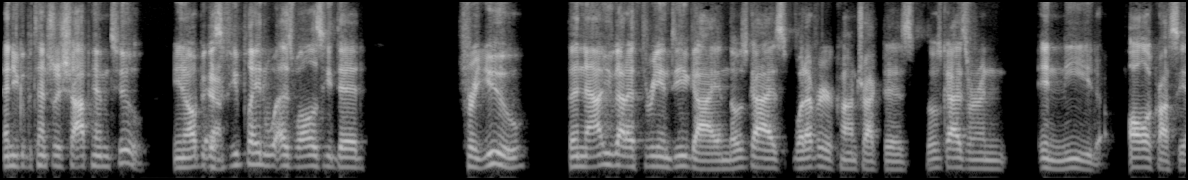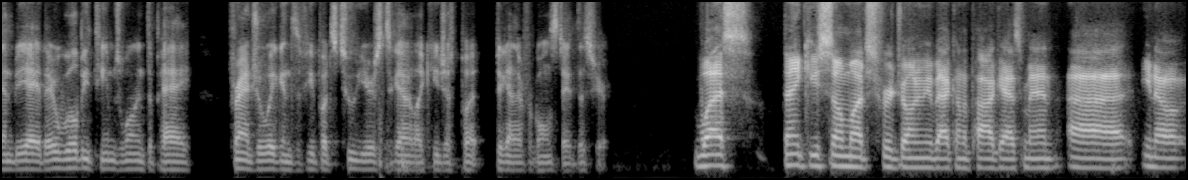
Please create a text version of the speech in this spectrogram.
and you could potentially shop him too. You know, because yeah. if he played as well as he did for you, then now you've got a three and D guy, and those guys, whatever your contract is, those guys are in in need all across the NBA. There will be teams willing to pay for Andrew Wiggins if he puts two years together like he just put together for Golden State this year. Wes, thank you so much for joining me back on the podcast, man. Uh, you know,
